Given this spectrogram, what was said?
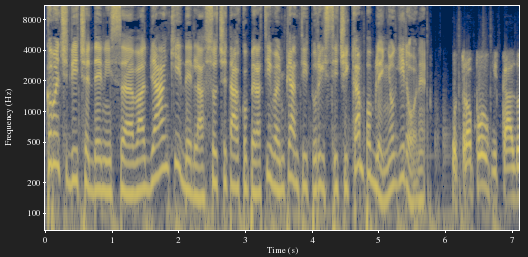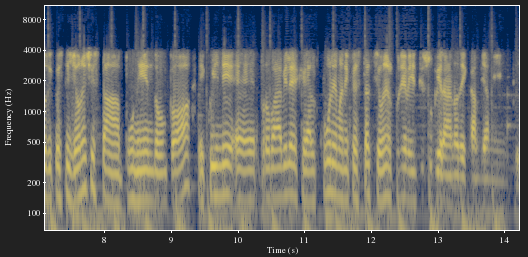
Come ci dice Denis Valbianchi della Società Cooperativa Impianti Turistici Campoblegno Ghirone. Purtroppo il caldo di questi giorni ci sta punendo un po' e quindi è probabile che alcune manifestazioni, alcuni eventi subiranno dei cambiamenti.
